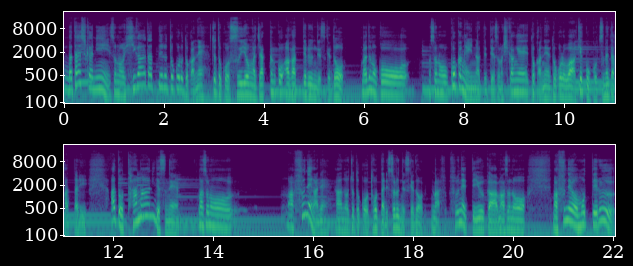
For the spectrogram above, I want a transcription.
まあ、確かにその日が当たってるところとかねちょっとこう水温が若干こう上がってるんですけどまあでもこうその木陰になっててその日陰とかねところは結構こう冷たかったりあとたまにですねまあそのまあ、船がねあのちょっとこう通ったりするんですけど、まあ、船っていうか、まあそのまあ、船を持ってる、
